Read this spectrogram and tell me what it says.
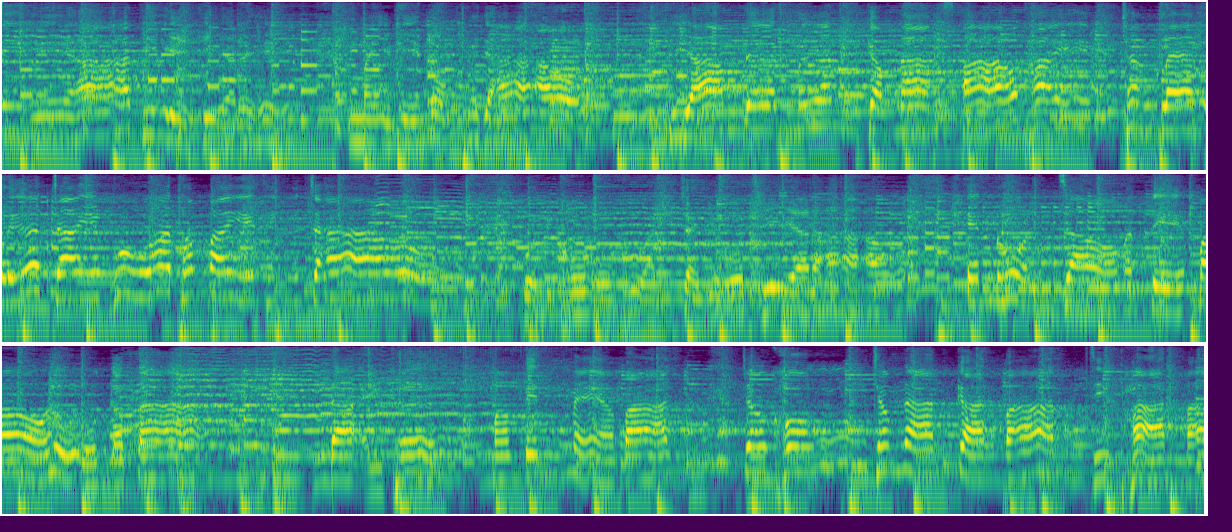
น่หาที่ขี้เรไม่มีนมยาวยามเดินเหมือนกับนางสาวไทย ช่างแปลกเหลือใจผัวทำไมทิ้งเจ้า คุณคู่ควรจะอยู่ที่เราเห็นหุ่นเจ้ามันตีเป้าลูกกับตา ได้เธอมาเป็นแม่บ้าน เจ้าคงชำนาญการบ้านที่ผ่านมา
